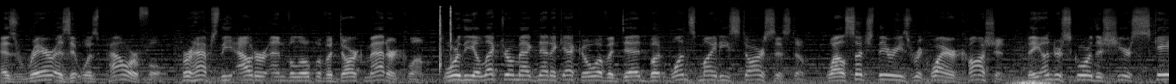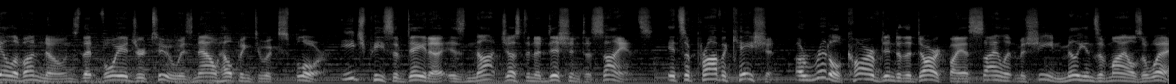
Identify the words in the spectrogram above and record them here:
as rare as it was powerful, perhaps the outer envelope of a dark matter clump, or the electromagnetic echo of a dead but once mighty star system. While such theories require caution, they underscore the sheer scale of unknowns that Voyager 2 is now helping to explore. Each piece of data is not just an addition to science, it's a provocation, a riddle carved into the dark by a silent machine millions of miles away.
